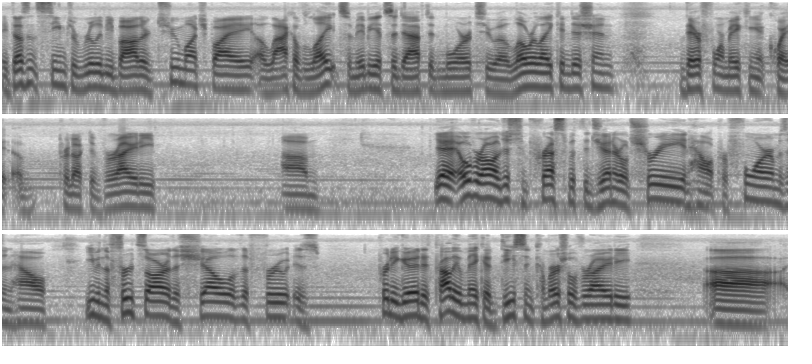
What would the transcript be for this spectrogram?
it doesn't seem to really be bothered too much by a lack of light, so maybe it's adapted more to a lower light condition, therefore making it quite a productive variety. Um, yeah, overall, I'm just impressed with the general tree and how it performs and how even the fruits are. The shell of the fruit is pretty good. It probably would make a decent commercial variety. Uh,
